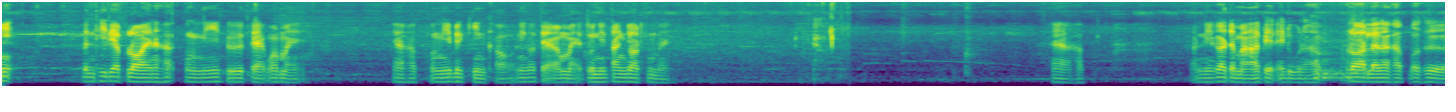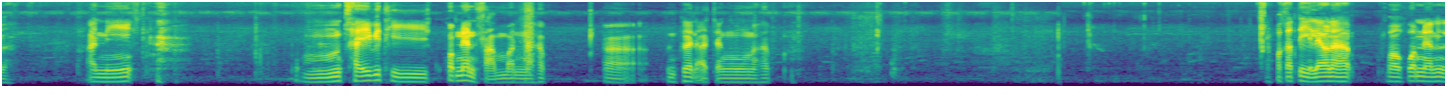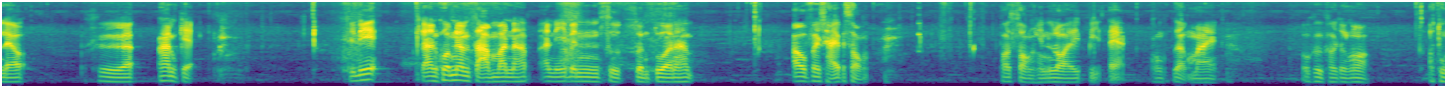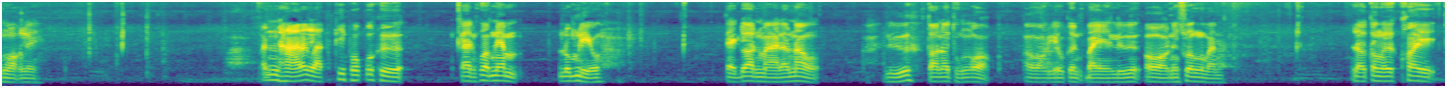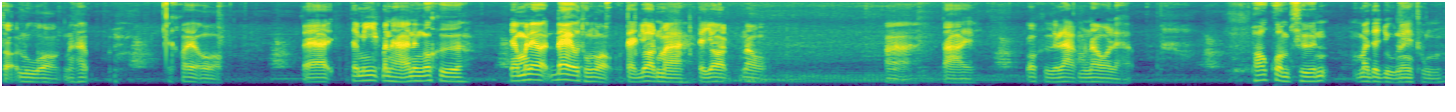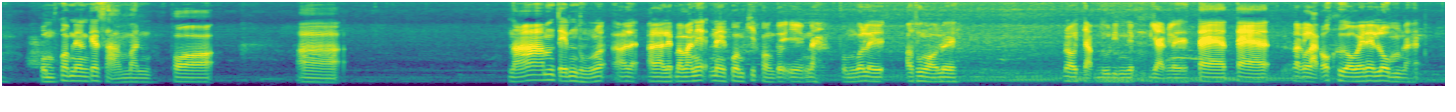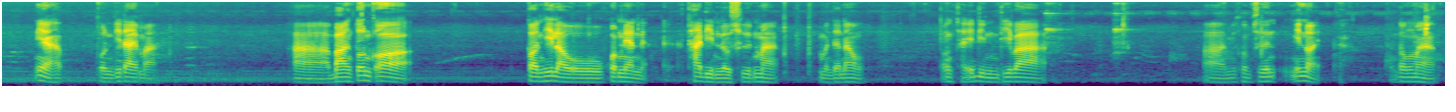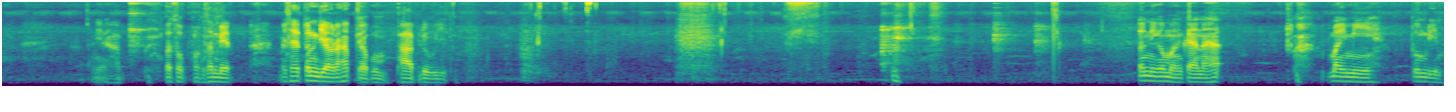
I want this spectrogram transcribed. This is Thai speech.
เป็นที่เรียบร้อยนะครับตรงนี้คือแตกมาใหม่นะครับ ตรงนี้เป็นกิ่งเก่านนี้ก็แตกมาใหม่ตัวนี้ตั้งยอดขึ้นใหม่นะครับ อันนี้ก็จะมาอัปเดตให้ดูนะครับ รอดแล้วนะครับก็คือ อันนี้ ผมใช้วิธีควบแน่นสามวันนะครับ อ่าเพื่อนๆอาจจะงงนะครับ ปกติแล้วนะครับ พอควบแน่นแล้ว คือ ห้ามแกะ ทีนี้การควบแน่นสามวันนะครับ อันนี้เป็นสูตรส่วนตัวนะครับ เอาไฟฉายไปส่อง พอส่องเห็นรอยปีแตกของเปลือกไม้ ก็คือเขาจะงอก เอาถุงออกเลย ปัญหาหลักๆที่พบก็คือ การควบแน่นล้มเหลว แตกยอดมาแล้วเน่า หรือตอนเอาถุงออก เอาออกเร็วเกินไป หรือออกในช่วงกลางวัน เราต้องค่อยๆเจาะรูออกนะครับ ค่อยๆออก แต่จะมีปัญหาหนึ่งก็คือ ยังไม่ได้ได้เอาถุงออก แตกยอดมาแต่ยอดเน่า อ่า ตายก็คือรากมันเน่าแหละครับ เพราะความชื้นมันจะอยู่ในถุง ผมควบแน่นแค่สามวัน พออ่าน้ำเต็มถุงแล้วอะไรอะไรประมาณนี้ในความคิดของตัวเองนะผมก็เลยเอาถุงออกเลย เราจับดูดินอย่างเลย แต่แต่หลักๆก็คือเอาไว้ในร่มนะฮะเนี่ยครับผลที่ได้มา บางต้นก็ตอนที่เราควบแน่นเนี่ย ถ้าดินเราชื้นมาก มันจะเน่า ต้องใช้ดินที่ว่าามีความชื้นนิดหน่อยไม่ต้องมากนี่ครับ ประสบความสำเร็จไม่ใช่ต้นเดียวนะครับ เดี๋ยวผมพาไปดูอีก ต้นนี้ก็เหมือนกันนะฮะ ไม่มีตุ้มดิน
